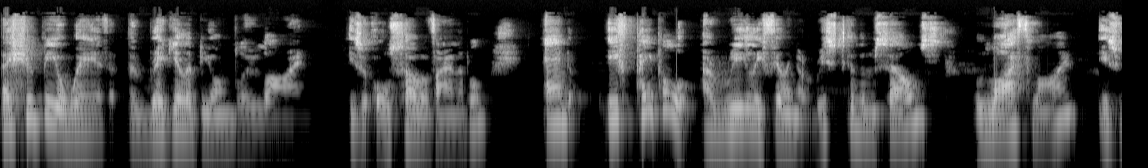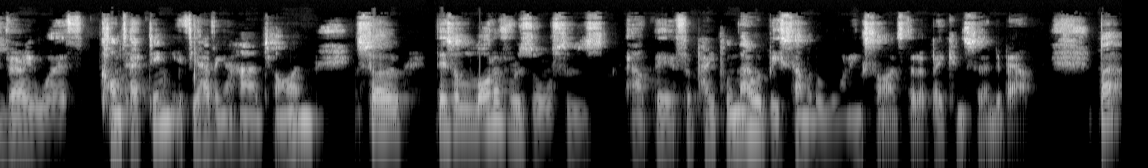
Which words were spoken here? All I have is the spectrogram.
They should be aware that the regular Beyond Blue line is also available. And if people are really feeling at risk to themselves, Lifeline is very worth contacting if you're having a hard time. So there's a lot of resources out there for people, and they would be some of the warning signs that I'd be concerned about. But,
